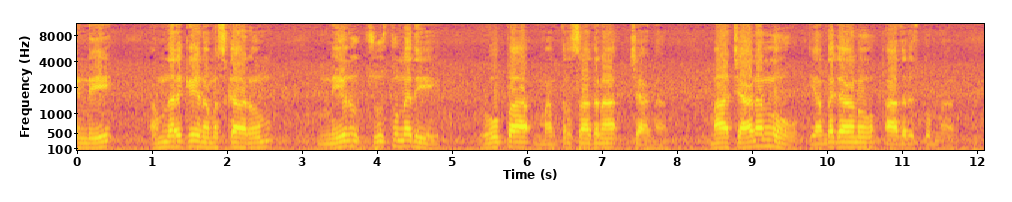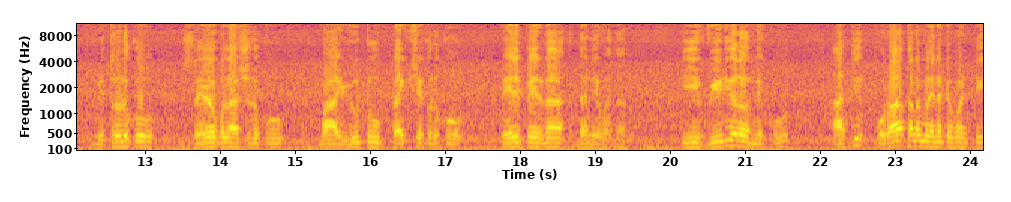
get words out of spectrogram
అండి. అందరికీ నమస్కారం. మీరు చూస్తున్నది రూప మంత్ర సాధన ఛానల్. మా ఛానల్ను ఎంతగానో ఆదరిస్తున్న మిత్రులకు శ్రేయోభిలాషులకు మా యూట్యూబ్ ప్రేక్షకులకు పేరు పేరిన ధన్యవాదాలు. ఈ వీడియోలో మీకు అతి పురాతనమైనటువంటి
